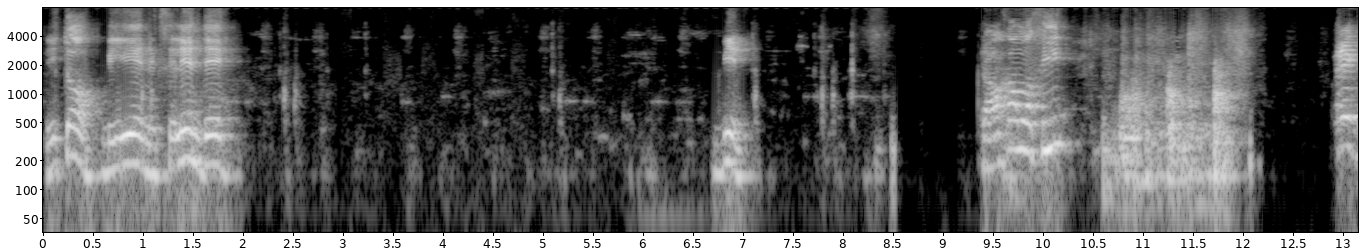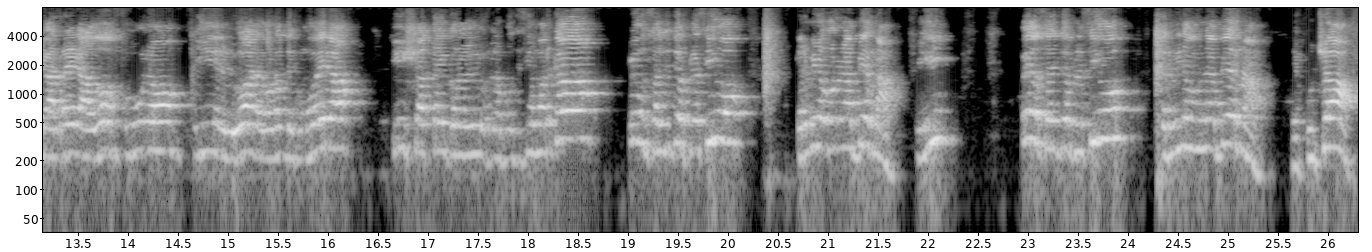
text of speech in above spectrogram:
¿Listo? Bien, excelente. Bien. Trabajamos, ¿sí? Precarrera 2-1, ¿sí? En el lugar, acordate cómo era. Sí, ya estoy con el- la posición marcada. Pego un saltito explosivo, termino con una pierna, ¿sí? Pego un saltito explosivo, termino con una pierna. Escuchá,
